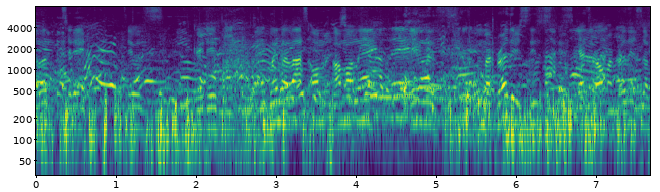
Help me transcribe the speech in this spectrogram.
love today. Today was great day. Playing my last Amali game with, with my brothers. These, these guys are all my brothers. I'm,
